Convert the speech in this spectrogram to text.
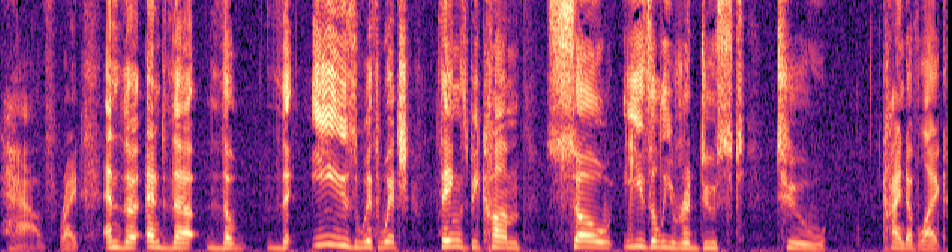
have, right? And the and the the the ease with which things become so easily reduced to kind of like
